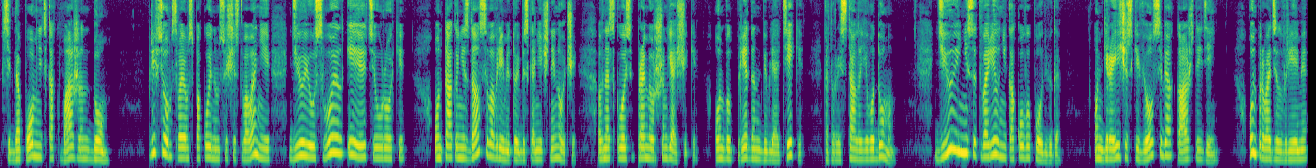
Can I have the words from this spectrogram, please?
всегда помнить, как важен дом. При всем своем спокойном существовании Дьюи усвоил и эти уроки. Он так и не сдался во время той бесконечной ночи в насквозь промерзшем ящике. Он был предан библиотеке, которая стала его домом. Дьюи не сотворил никакого подвига. Он героически вел себя каждый день. Он проводил время,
